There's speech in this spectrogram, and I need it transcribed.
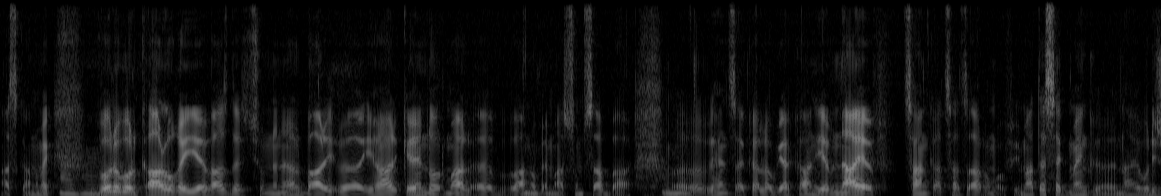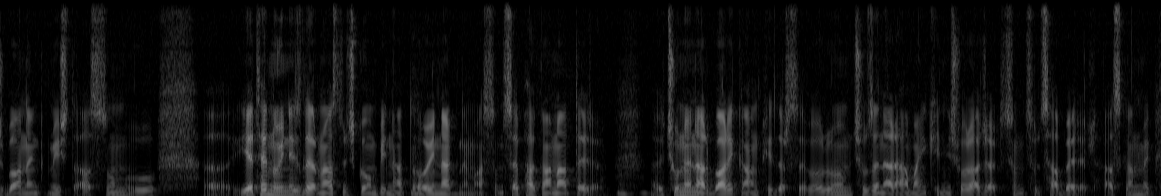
հասկանում եք որը որ կարող է եւ ազդեցություն ունենալ իհարկե նորմալ բանով եմ ասում սա հենց էկոլոգիական եւ նաեւ ցանկացած առումով։ Հիմա տեսեք, մենք նաև ուրիշ բան ենք միշտ ասում ու եթե նույնիսկ լեռնացուցիչ կոմբինատը, օրինակն եմ ասում, սեփականատերը, ճանենար բարի կամքի դրսևորում, ճուզենար համայնքին ինչ որ աջակցություն ցուցաբերել։ Հասկանում եք,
